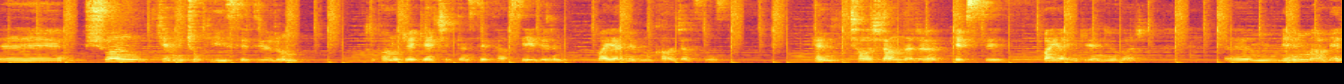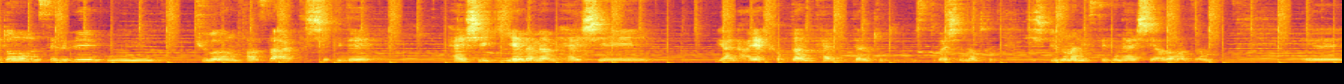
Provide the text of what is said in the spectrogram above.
Ee, şu an kendimi çok iyi hissediyorum. Tufan Hoca'ya gerçekten size tavsiye ederim. Bayağı memnun kalacaksınız. Hem çalışanları, hepsi bayağı ilgileniyorlar. Benim ameliyat olmamın sebebi kiloların fazla artışı. Bir de her şeyi giyememem, her şeyi yani ayakkabıdan, terlikten tut, üstü başından tut. Hiçbir zaman istediğim her şeyi alamadım. Ee,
